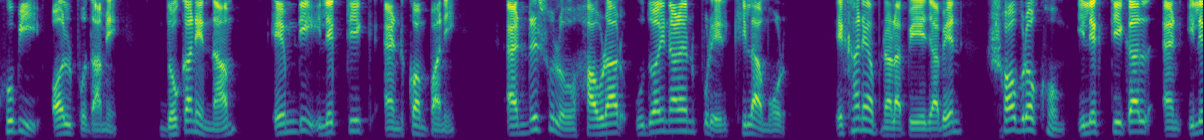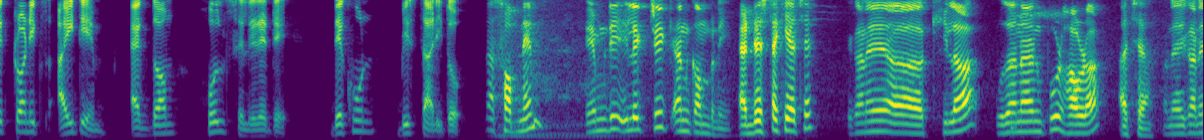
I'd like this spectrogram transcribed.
খুবই অল্প দামে। দোকানের নাম MD electric and company address হলো হাওড়ার উদয়নারায়ণপুরের খিলা মোড়। এখানে আপনারা পেয়ে যাবেন সব রকম ইলেকট্রিক্যাল অ্যান্ড ইলেকট্রনিক্স আইটেম একদম হোলসেল রেটে দেখুন বিস্তারিত। আপনার সব name MD electric and company অ্যাড্রেসটা কি আছে? এখানে খিলা উদয়নারায়ণপুর হাওড়া। আচ্ছা। মানে এখানে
